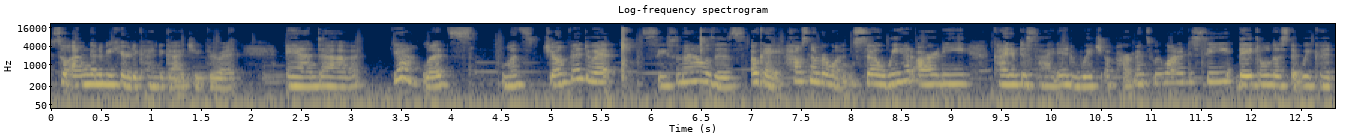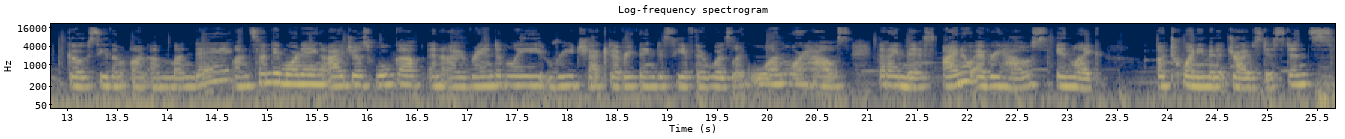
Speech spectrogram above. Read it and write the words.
so I'm gonna be here to kind of guide you through it. And uh, yeah, let's, let's jump into it see some houses. Okay, house number one. So we had already kind of decided which apartments we wanted to see. They told us that we could go see them on a Monday. On Sunday morning, I just woke up and I randomly rechecked everything to see if there was like one more house that I missed. I know every house in like a 20 minute drive's distance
